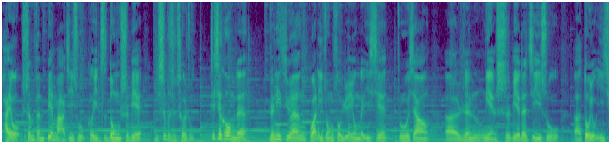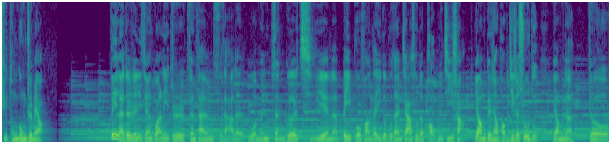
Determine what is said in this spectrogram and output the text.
还有身份编码技术，可以自动识别你是不是车主。这些和我们的人力资源管理中所运用的一些，诸如像呃人脸识别的技术，呃都有异曲同工之妙。未来的人力资源管理是纷繁复杂的，我们整个企业呢被迫放在一个不断加速的跑步机上，要么跟上跑步机的速度，要么呢就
